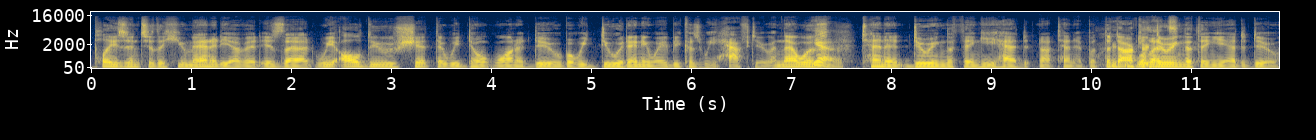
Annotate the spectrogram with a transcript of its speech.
plays into the humanity of it is that we all do shit that we don't want to do, but we do it anyway because we have to. And that was Yeah. Tennant doing the thing he had not Tennant, but the doctor that's- doing the thing he had to do.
